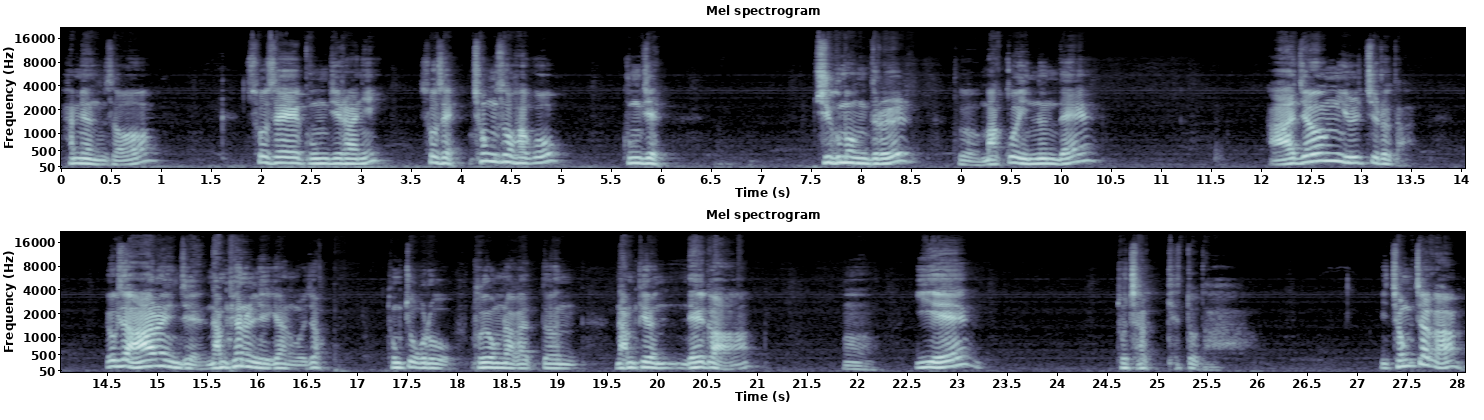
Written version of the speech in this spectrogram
하면서 소새 궁질하니 소새 청소하고 궁질 쥐구멍들을 그 막고 있는데 아정율지로다. 여기서 아는 이제 남편을 얘기하는 거죠. 동쪽으로 부역 나갔던 남편 내가 어, 이에 도착했도다. 이 정자가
